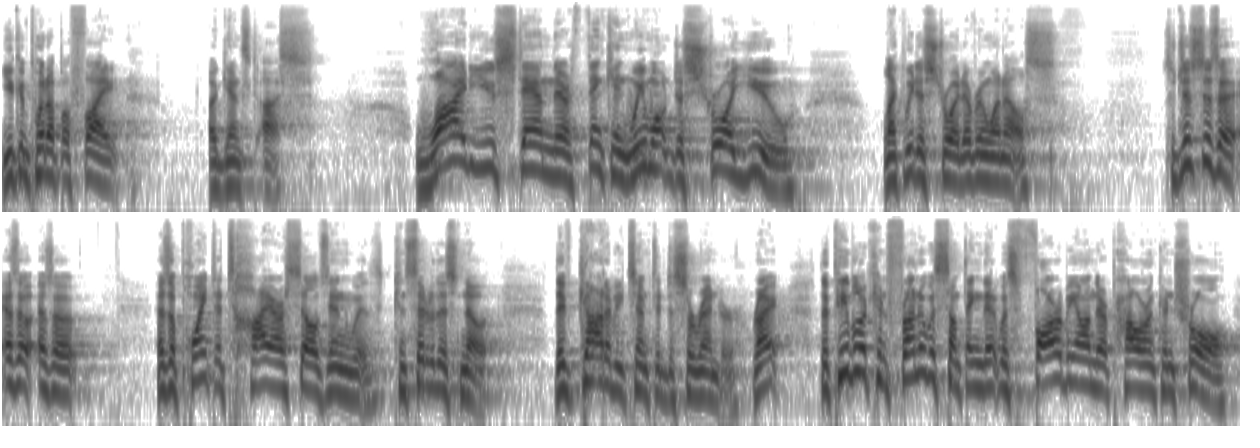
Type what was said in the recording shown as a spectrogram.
you can put up a fight against us? Why do you stand there thinking we won't destroy you like we destroyed everyone else? So, just as a, as a, as a, as a point to tie ourselves in with, consider this note. They've got to be tempted to surrender, right? The people are confronted with something that was far beyond their power and control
